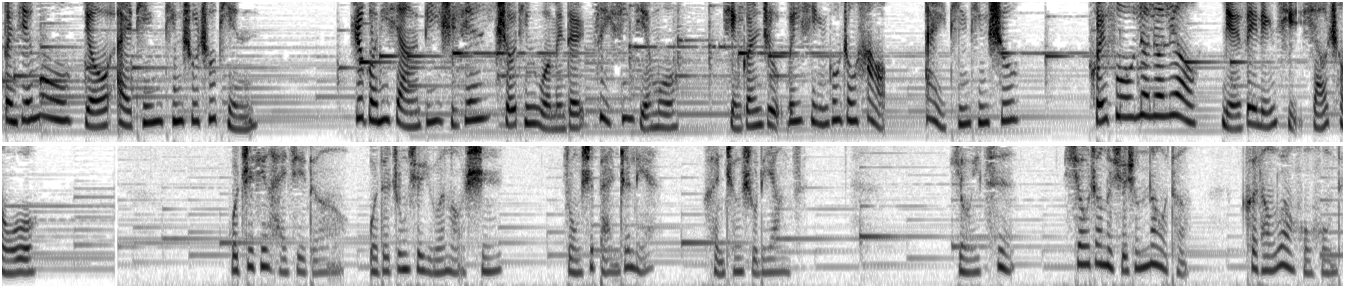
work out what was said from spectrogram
本节目由爱听听书出品。如果你想第一时间收听我们的最新节目，请关注微信公众号“爱听听书”，回复“六六六”免费领取小宠物。我至今还记得我的中学语文老师，总是板着脸，很成熟的样子。有一次，嚣张的学生闹腾，课堂乱哄哄的。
